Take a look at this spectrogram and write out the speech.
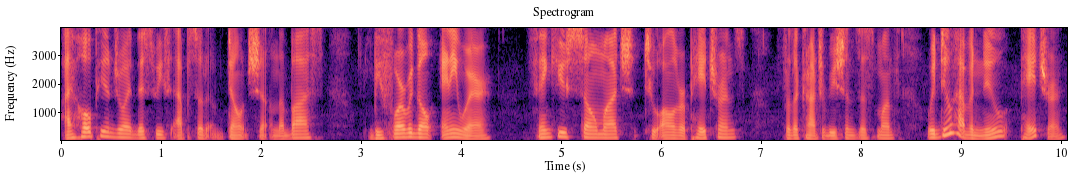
I hope you enjoyed this week's episode of Don't Shit on the Bus. Before we go anywhere, thank you so much to all of our patrons for their contributions this month. We do have a new patron.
